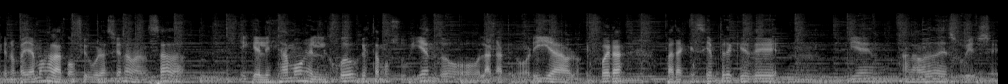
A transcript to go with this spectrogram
que nos vayamos a la configuración avanzada y que elijamos el juego que estamos subiendo o la categoría o lo que fuera para que siempre quede mm, bien a la hora de subirse.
